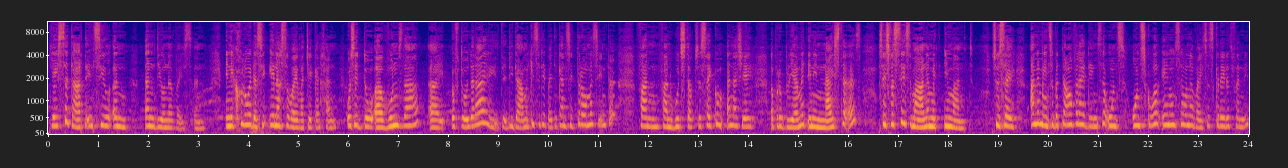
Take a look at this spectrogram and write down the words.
jy sit hart en siel in in die onderwys in. En ek glo dis die enigste wy wat jy kan gaan. Ons het do uh, Woensdae uh, of Donderdag die, die dametjies sit by die kan se trauma senter van van Woodstock. So sy kom in as jy 'n probleem het en die nuiste is, sy's vir 6 maande met iemand. So sê ander mense betaal vir hy dienste ons ons skool en ons onderwysers kry dit vir nie.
